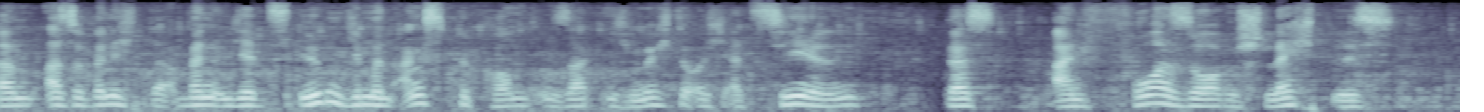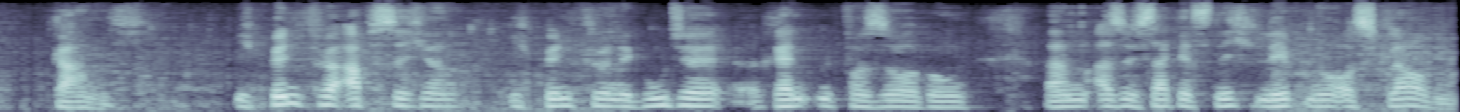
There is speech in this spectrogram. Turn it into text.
Ähm, also wenn, ich, wenn jetzt irgendjemand Angst bekommt und sagt, ich möchte euch erzählen, dass ein Vorsorgen schlecht ist, gar nicht. Ich bin für Absichern, ich bin für eine gute Rentenversorgung. Ähm, also ich sage jetzt nicht, lebt nur aus Glauben.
